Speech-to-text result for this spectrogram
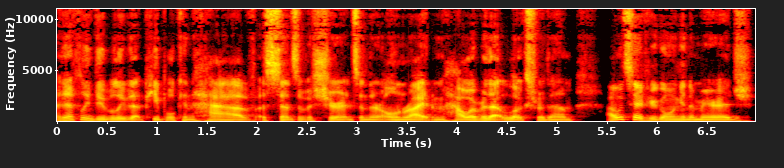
I definitely do believe that people can have a sense of assurance in their own right and however that looks for them. I would say if you're going into marriage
